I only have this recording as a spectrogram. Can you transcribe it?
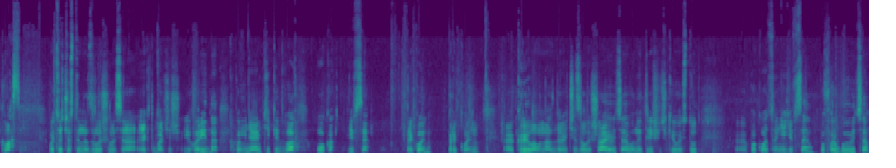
Клас. Оця частина залишилася, як ти бачиш, його рідна. Поміняємо тільки два ока і все. Прикольно? Прикольно. Е, Крила у нас, до речі, залишаються, вони трішечки ось тут е, покоцані і все, пофарбуються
